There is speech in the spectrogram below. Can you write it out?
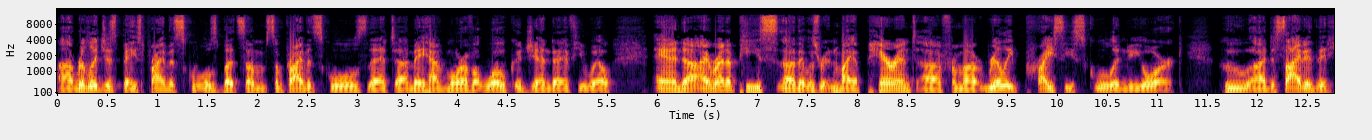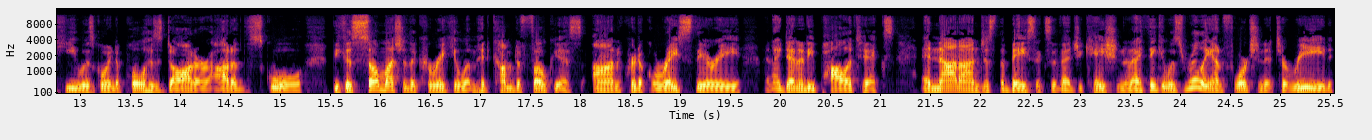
uh, religious based private schools, but some some private schools that uh, may have more of a woke agenda, if you will. And uh, I read a piece uh, that was written by a parent uh, from a really pricey school in New York who uh, decided that he was going to pull his daughter out of the school because so much of the curriculum had come to focus on critical race theory and identity politics and not on just the basics of education. And I think it was really unfortunate to read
